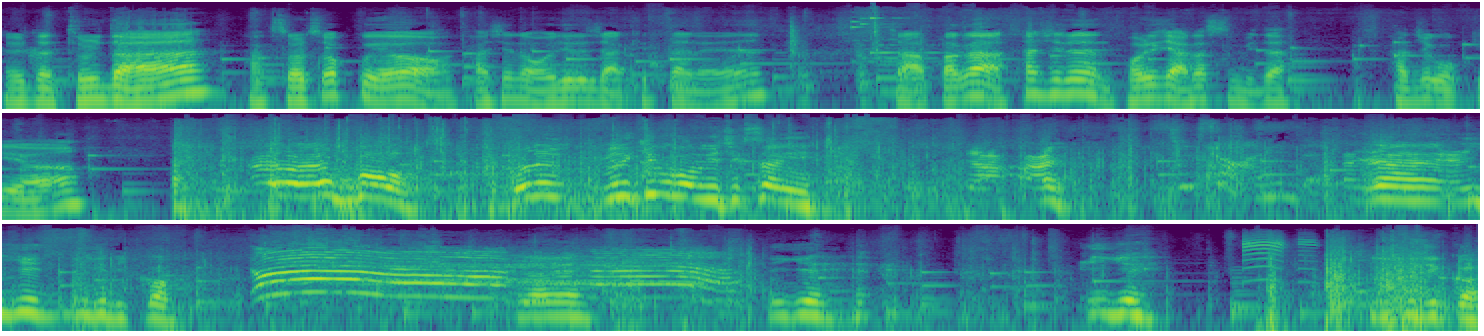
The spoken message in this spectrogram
일단 둘 다 각서를 썼고요. 다시는 어지르지 않겠다는. 자 아빠가 사실은 버리지 않았습니다. 가지고 올게요. 아유 무거워. 오늘 왜 이렇게 무거워 이 책상이? 야, 아유. 야 이게 이게 니꺼 아! 그다음에 이게 이게 이수지 거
